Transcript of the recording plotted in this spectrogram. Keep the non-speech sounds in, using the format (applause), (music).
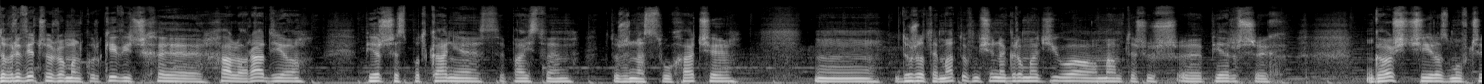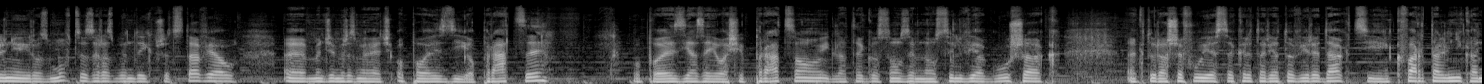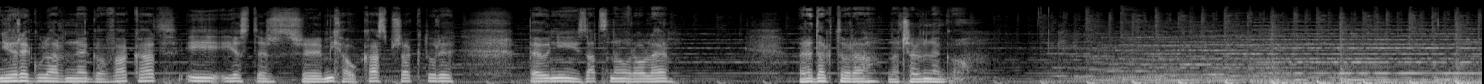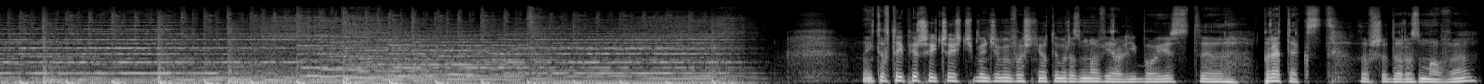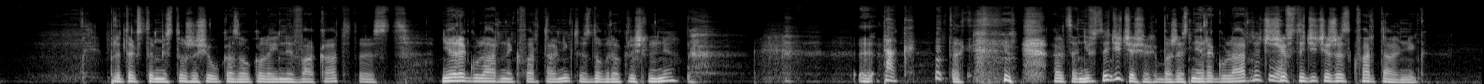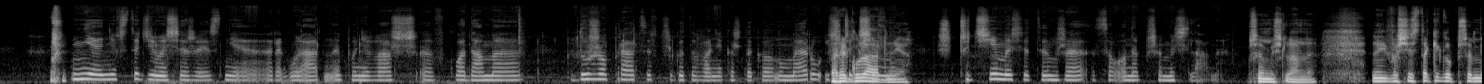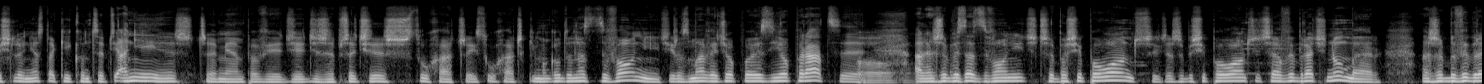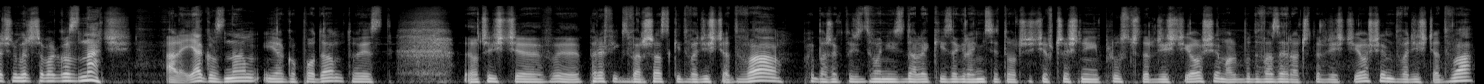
Dobry wieczór, Roman Kurkiewicz, Halo Radio. Pierwsze spotkanie z Państwem, którzy nas słuchacie. Mm, dużo tematów mi się nagromadziło. Mam też już e, pierwszych gości, rozmówczynie i rozmówcę. Zaraz będę ich przedstawiał. E, będziemy rozmawiać o poezji, o pracy, bo poezja zajęła się pracą i dlatego są ze mną Sylwia Głuszak, która szefuje sekretariatowi redakcji kwartalnika nieregularnego Wakat i jest też Michał Kasprzak, który pełni zacną rolę redaktora naczelnego. I to w tej pierwszej części będziemy właśnie o tym rozmawiali, bo jest e, pretekst zawsze do rozmowy. Pretekstem jest to, że się ukazał kolejny wakat. To jest nieregularny kwartalnik. To jest dobre określenie? E, tak. Tak. (laughs) Ale co, nie wstydzicie się chyba, że jest nieregularny, czy nie. się wstydzicie, że jest kwartalnik? Nie, nie wstydzimy się, że jest nieregularny, ponieważ e, wkładamy dużo pracy w przygotowanie każdego numeru i Regularnie. Szczycimy, szczycimy się tym, że są one przemyślane przemyślane. No i właśnie z takiego przemyślenia, z takiej koncepcji, a nie jeszcze miałem powiedzieć, że przecież słuchacze i słuchaczki mogą do nas dzwonić i rozmawiać o poezji, o pracy, o. ale żeby zadzwonić trzeba się połączyć, a żeby się połączyć trzeba wybrać numer, a żeby wybrać numer trzeba go znać ale ja go znam i ja go podam. To jest oczywiście prefiks warszawski 22, chyba że ktoś dzwoni z dalekiej zagranicy, to oczywiście wcześniej plus 48 albo 2048 22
